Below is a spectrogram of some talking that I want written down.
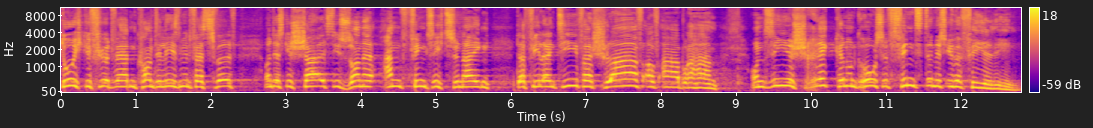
durchgeführt werden konnte, lesen wir in Vers 12, und es geschah, als die Sonne anfing sich zu neigen, da fiel ein tiefer Schlaf auf Abraham, und siehe, Schrecken und große Finsternis überfielen ihn.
